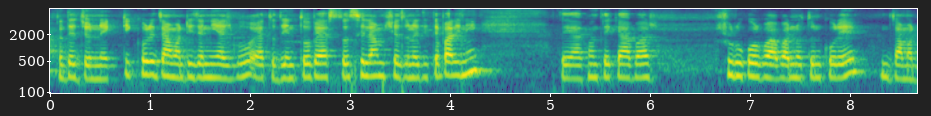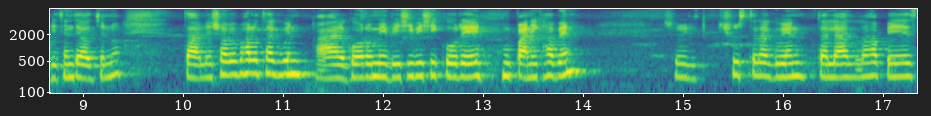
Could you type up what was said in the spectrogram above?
আপনাদের জন্য একটি করে জামা ডিজাইন নিয়ে আসব। এতদিন তো ব্যস্ত ছিলাম, সেজন্য দিতে পারিনি। তো এখন থেকে আবার শুরু করব আবার নতুন করে জামা ডিজাইন দেওয়ার জন্য। তাহলে সবাই ভালো থাকবেন আর গরমে বেশি বেশি করে পানি খাবেন। শরীর সুস্থ রাখবেন। তাহলে আল্লাহ হাফেজ।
